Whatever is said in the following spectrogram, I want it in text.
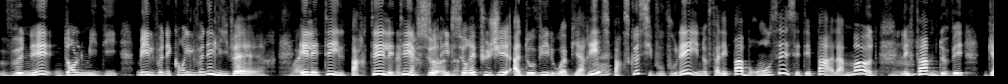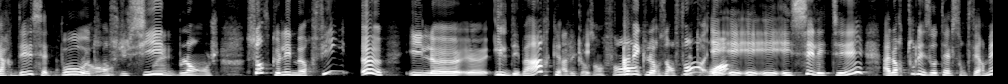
venait dans le Midi. Mais ils venaient quand Ils venaient l'hiver. Ouais. Et l'été, ils partaient. L'été, ils se, ils se réfugiaient à Deauville ou à Biarritz Ouais. parce que, si vous voulez, il ne fallait pas bronzer. C'était pas à la mode. Mhm. Les femmes devaient garder cette La peau, peau euh, blanche. translucide, blanche. Sauf que les Murphy, eux, ils, euh, euh, ils débarquent Avec leurs enfants. avec leurs enfants et, et, et, et- et c'est l'été. Alors tous les hôtels sont fermés,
